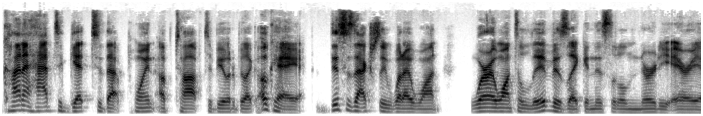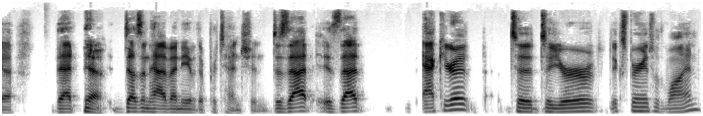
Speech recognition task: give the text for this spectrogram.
kind of had to get to that point up top to be able to be like okay this is actually what i want. Where i want to live is like in this little nerdy area that yeah. doesn't have any of the pretension. Does that is that accurate to to your experience with wine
